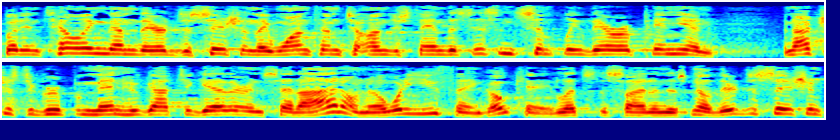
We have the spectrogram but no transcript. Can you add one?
But in telling them their decision, they want them to understand this isn't simply their opinion. Not just a group of men who got together and said, I don't know, what do you think? Okay, let's decide on this. No, their decision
